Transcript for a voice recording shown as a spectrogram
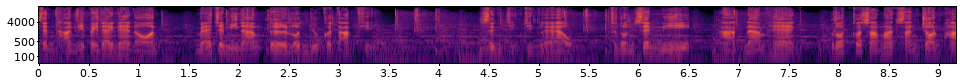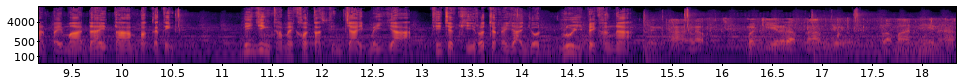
เส้นทางนี้ไปได้แน่นอน แม้จะมีน้ำเอ่อล้นอยู่ก็ตามทีซึ่งจริง ๆ แล้ว ถนนเส้นนี้หากน้ำแห้ง รถก็สามารถสัญจรผ่านไปมาได้ตามปกติ นี่ยิ่งทำให้เขาตัดสินใจไม่ยากที่จะขี่รถจักรยานยนต์ลุยไปข้างหน้าครึ่งทางแล้ว เมื่อกี้ระดับน้ำอยู่ประมาณนี้นะฮะ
